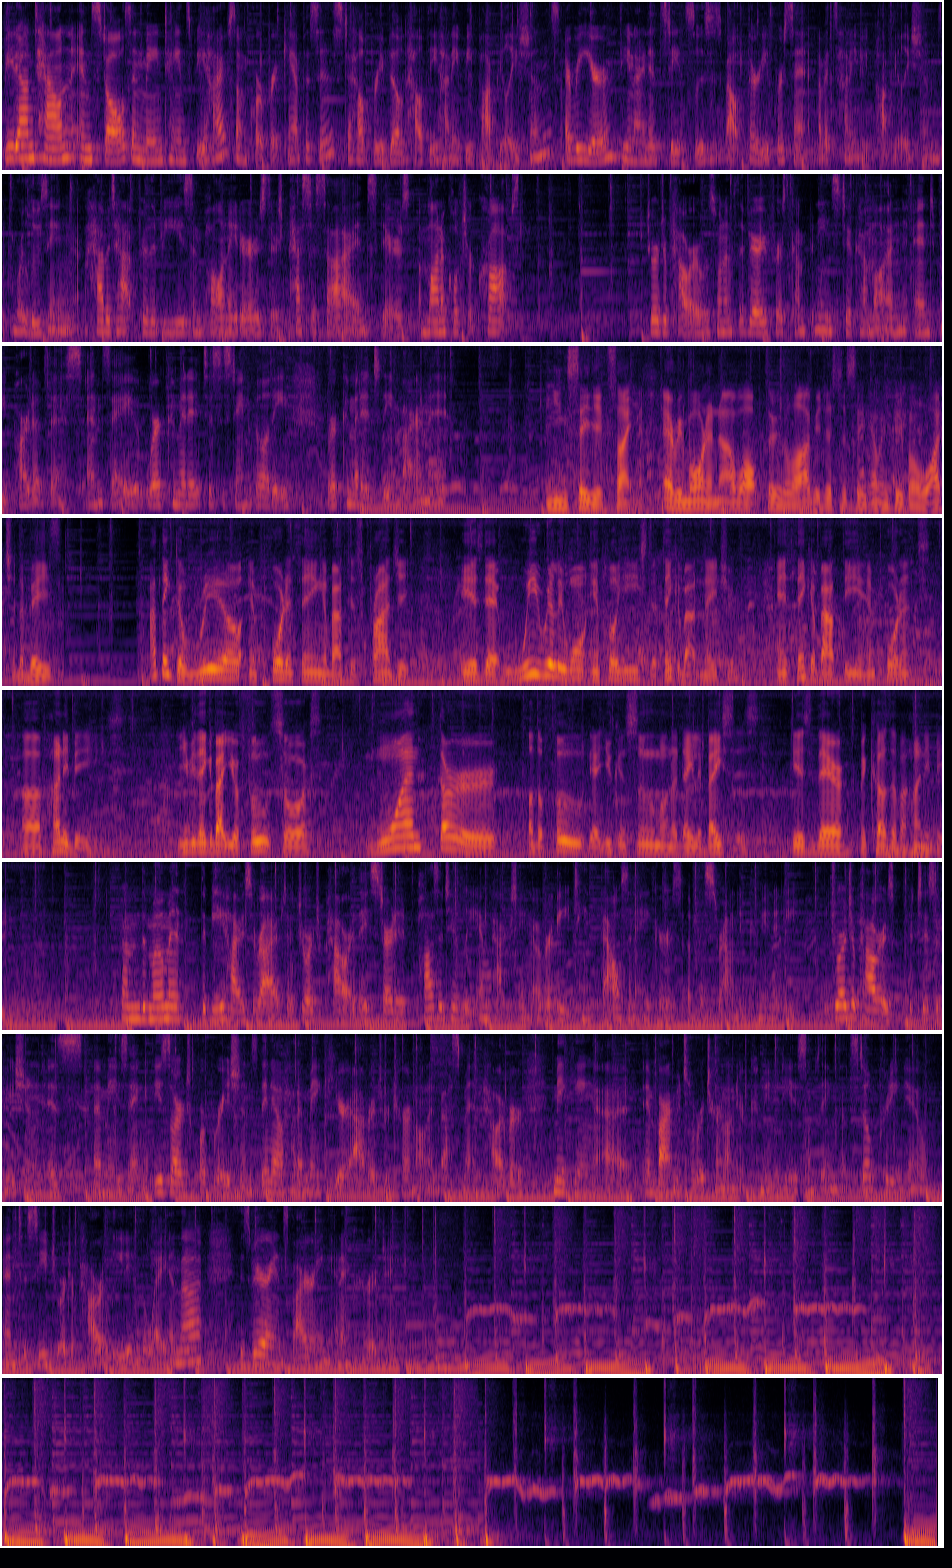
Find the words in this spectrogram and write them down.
Bee Downtown installs and maintains beehives on corporate campuses to help rebuild healthy honeybee populations. Every year, the United States loses about 30% of its honeybee populations. We're losing habitat for the bees and pollinators, there's pesticides, there's monoculture crops. Georgia Power was one of the very first companies to come on and be part of this and say, we're committed to sustainability, we're committed to the environment. And you can see the excitement. Every morning I walk through the lobby just to see how many people are watching the bees. I think the real important thing about this project is that we really want employees to think about nature and think about the importance of honeybees. If you think about your food source, one third of the food that you consume on a daily basis is there because of a honeybee. From the moment the beehives arrived at Georgia Power, they started positively impacting over 18,000 acres of the surrounding community. Georgia Power's participation is amazing. These large corporations, they know how to make your average return on investment. However, making an environmental return on your community is something that's still pretty new. And to see Georgia Power leading the way in that is very inspiring and encouraging.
